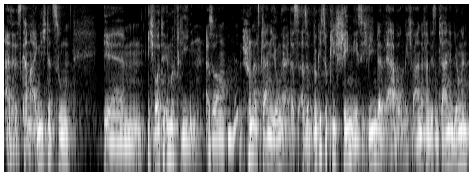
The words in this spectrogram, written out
Also das kam eigentlich dazu, ähm, ich wollte immer fliegen, also mhm. schon als kleiner Junge. Das ist also wirklich so klischeemäßig wie in der Werbung. Ich war einer von diesen kleinen Jungen,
